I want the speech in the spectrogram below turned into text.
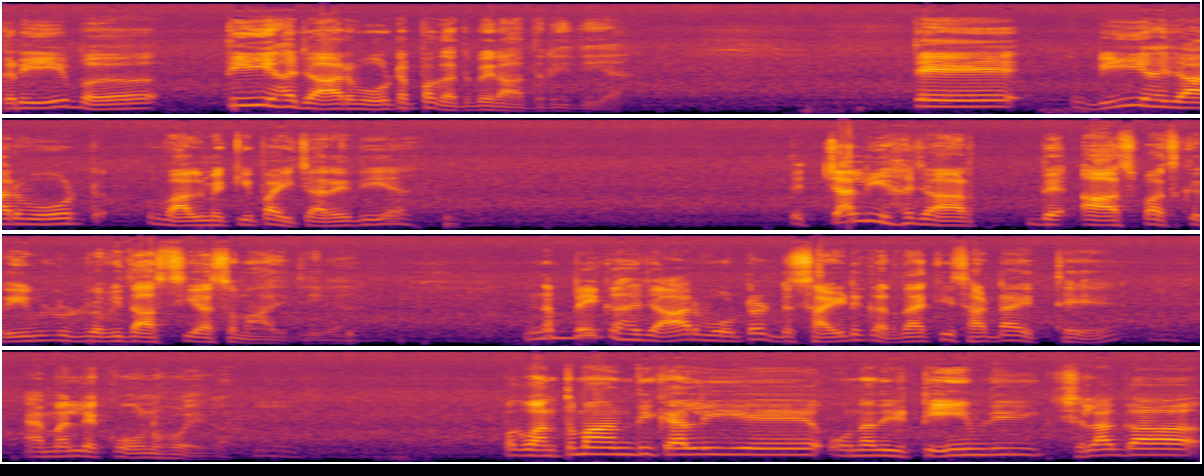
ਕਰੀਬ 30000 ਵੋਟ ਭਗਤ ਬਰਾਦਰੀ ਦੀ ਹੈ ਤੇ 20000 ਵੋਟ ਵਾਲਮੀਕੀ ਭਾਈਚਾਰੇ ਦੀ ਹੈ ਤੇ 40000 ਦੇ ਆਸ-ਪਾਸ ਕਰੀਬ ਰਵਿਦਾਸੀਆ ਸਮਾਜ ਦੀ ਹੈ। 90000 ਵੋਟਰ ਡਿਸਾਈਡ ਕਰਦਾ ਕਿ ਸਾਡਾ ਇੱਥੇ ਐਮਐਲਏ ਕੌਣ ਹੋਏਗਾ। ਭਗਵੰਤ ਮਾਨ ਦੀ ਕਹਿ ਲਈਏ, ਉਹਨਾਂ ਦੀ ਟੀਮ ਦੀ ਸ਼ਲਾਘਾ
